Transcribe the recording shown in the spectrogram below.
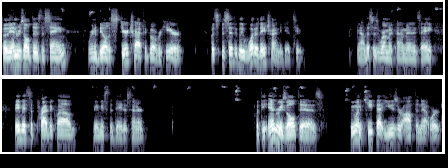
So the end result is the same. We're going to be able to steer traffic over here, but specifically, what are they trying to get to? Now, this is where I'm going to come in and say, hey, maybe it's a private cloud, Maybe it's the data center. But the end result is we want to keep that user off the network.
